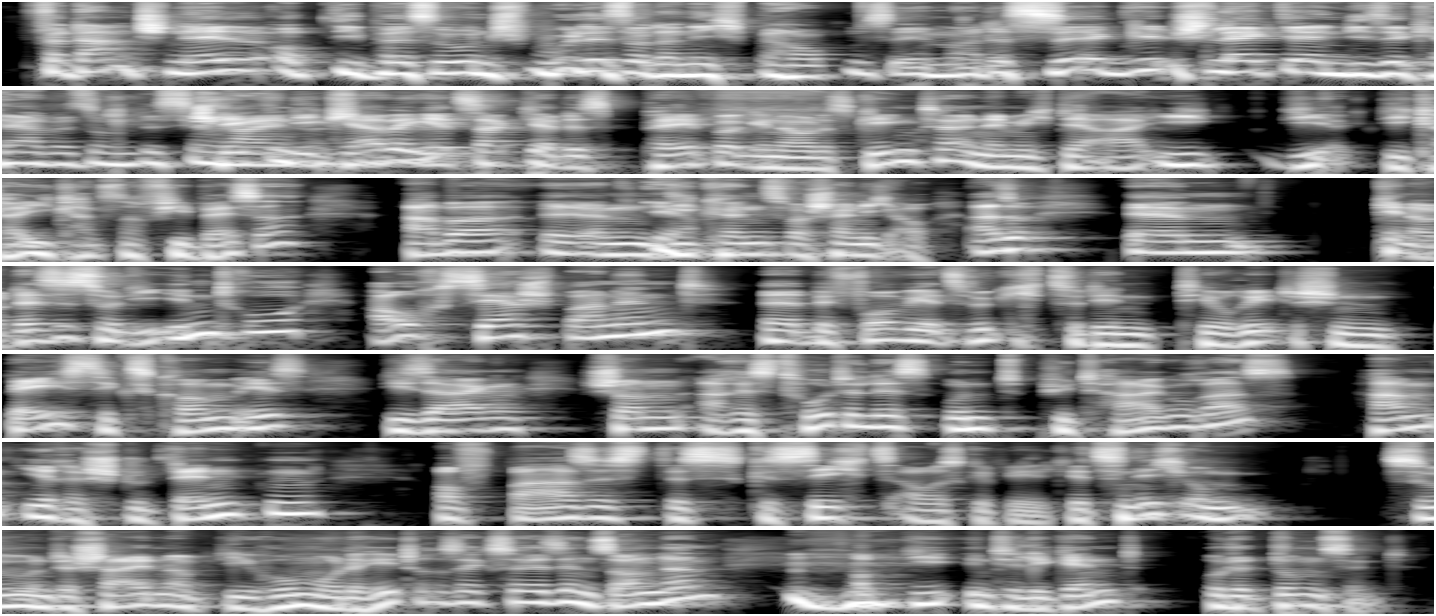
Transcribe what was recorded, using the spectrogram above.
verdammt schnell, ob die Person schwul ist oder nicht, behaupten sie immer. Das äh, schlägt ja in diese Kerbe so ein bisschen schlägt rein. Schlägt in die Kerbe. Jetzt sagt ja das Paper genau das Gegenteil, nämlich der AI, die, die KI kann es noch viel besser, aber ähm, ja. die können es wahrscheinlich auch. Also ähm, Genau, das ist so die Intro. Auch sehr spannend, äh, bevor wir jetzt wirklich zu den theoretischen Basics kommen, ist, die sagen, schon Aristoteles und Pythagoras haben ihre Studenten auf Basis des Gesichts ausgewählt. Jetzt nicht, um zu unterscheiden, ob die homo- oder heterosexuell sind, sondern mhm. ob die intelligent oder dumm sind.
